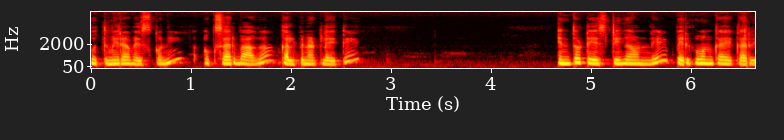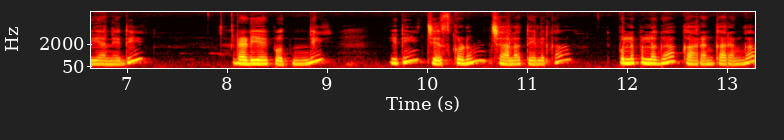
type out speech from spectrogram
కొత్తిమీర వేసుకొని ఒకసారి బాగా కలిపినట్లయితే ఎంతో టేస్టీగా ఉండే పెరుగు వంకాయ కర్రీ అనేది రెడీ అయిపోతుంది. ఇది చేసుకోవడం చాలా తేలిక. పుల్ల పుల్లగా కారం కారంగా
